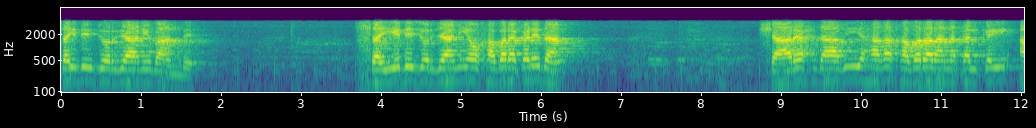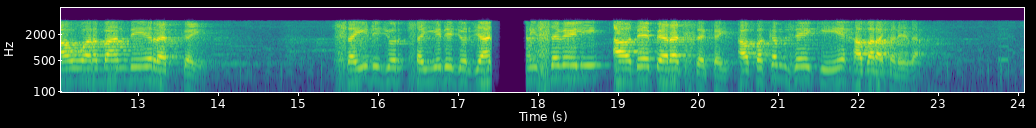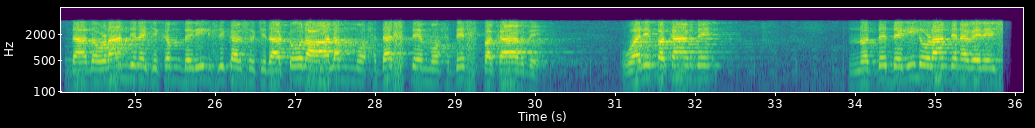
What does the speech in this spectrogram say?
سیدی جورجانی باندې سیدی جورجانی یو خبره کړې ده شارح داغي هغه خبره را نقل کړي او ور باندې رد کړي سید جور سید جورجانی سویلی او دې پیرت سکی او په کم ځای کې خبره کړې ده دا د وړاندې نه چې کم دلیل ذکر شو چې دا ټول عالم محدث ته محدث پکار دی ولی پکار دی نو د دلیل وړاندې نه ویلې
